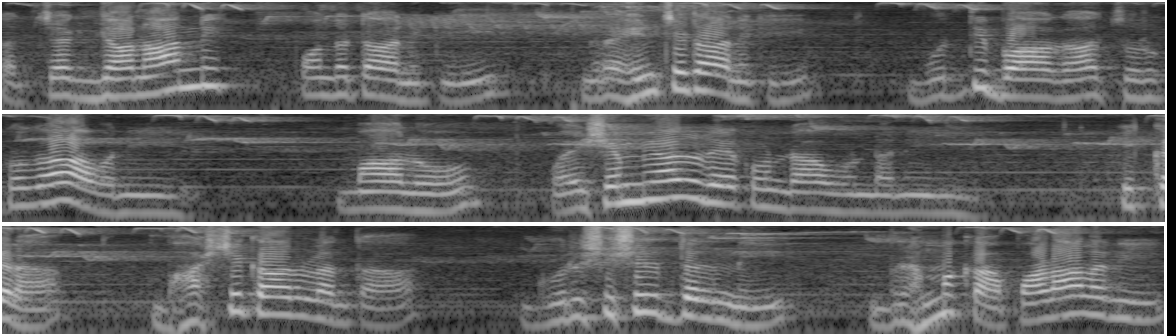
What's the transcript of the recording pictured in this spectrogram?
సత్యజ్ఞానాన్ని పొందటానికి గ్రహించటానికి బుద్ధి బాగా చురుకుగా అవని. మాలో వైషమ్యాలు లేకుండా ఉండని. ఇక్కడ భాష్యకారులంతా గురు శిష్యులిద్దరిని బ్రహ్మ కాపాడాలని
